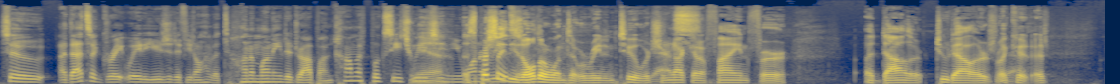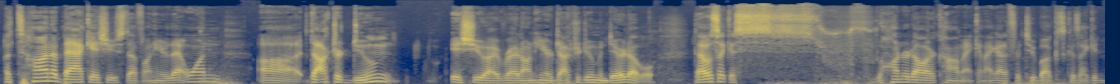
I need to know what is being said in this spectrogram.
So uh, that's a great way to use it if you don't have a ton of money to drop on comic books each week, yeah. and you especially these some... older ones that we're reading too, which yes. you're not going to find for a dollar, two dollars, like yeah. a, a, ton of back issue stuff on here. That one, uh, Doctor Doom issue I read on here, Doctor Doom and Daredevil. That was like a hundred dollar comic, and I got it for two bucks because I could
